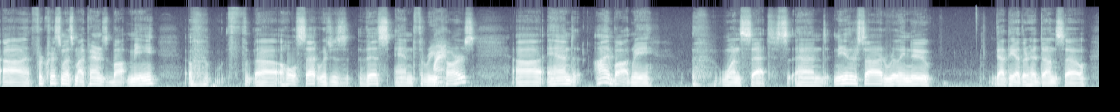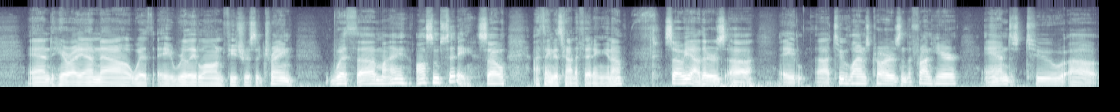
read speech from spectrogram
Uh, for Christmas, my parents bought me uh, a whole set, which is this and three cars. Uh, and I bought me one set, and neither side really knew that the other had done so. And here I am now with a really long futuristic train with uh, my awesome city. So I think it's kind of fitting, you know? So yeah, there's uh, a uh, two lounge cars in the front here and two uh,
